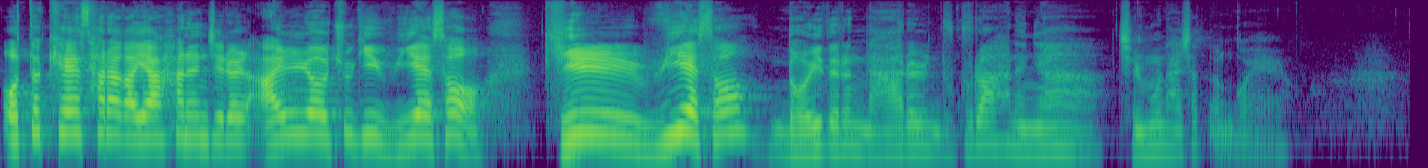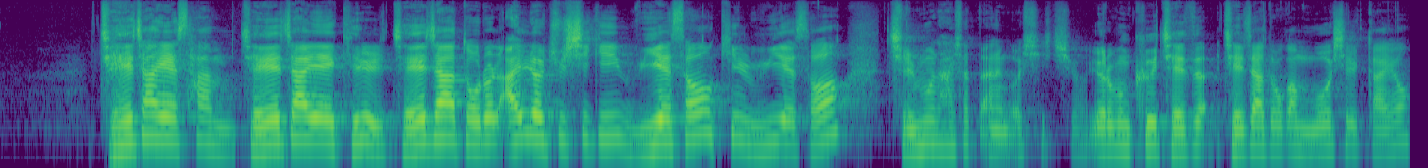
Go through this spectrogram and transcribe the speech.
어떻게 살아가야 하는지를 알려주기 위해서 길 위에서 너희들은 나를 누구라 하느냐 질문하셨던 거예요. 제자의 삶, 제자의 길, 제자도를 알려주시기 위해서 길 위에서 질문하셨다는 것이죠. 여러분 그 제자, 제자도가 무엇일까요?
